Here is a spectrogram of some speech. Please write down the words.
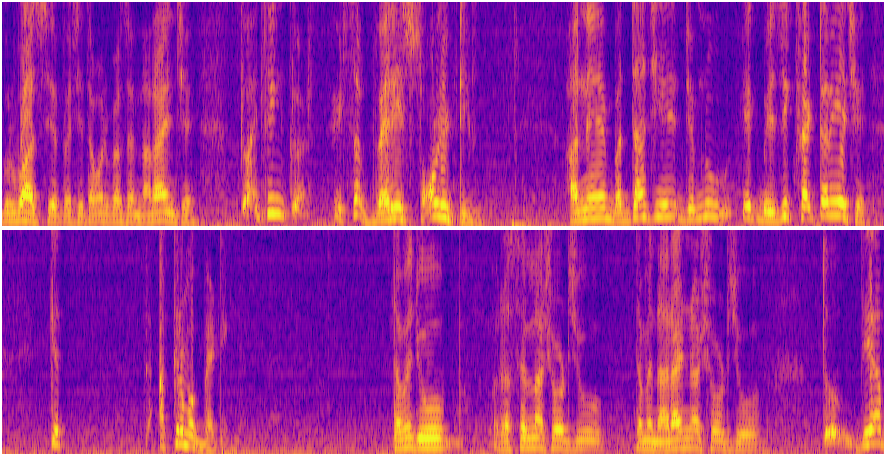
ગુરબાઝ છે, પછી તમારી પાસે નારાયણ છે. તો I think it's a very solid team અને બધા જે, જેમનું એક બેઝિક ફેક્ટર એ છે કે આક્રમક બેટિંગ તમે જુઓ, રસેલના શોટ જુઓ, તમે નારાયણના શોટ જુઓ તો આર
